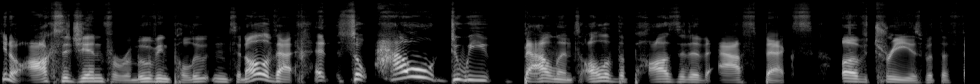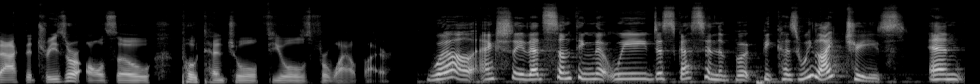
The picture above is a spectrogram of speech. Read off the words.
you know oxygen for removing pollutants and all of that. So how do we balance all of the positive aspects of trees with the fact that trees are also potential fuels for wildfire? Well, actually, that's something that we discuss in the book because we like trees. And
